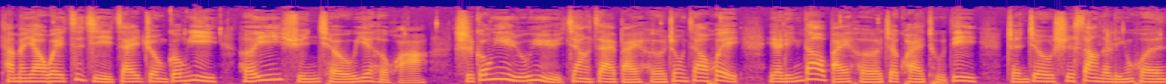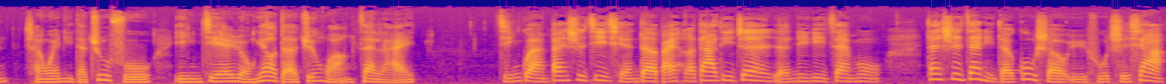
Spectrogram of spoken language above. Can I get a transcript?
他们要为自己栽种公义，合一寻求耶和华，使公义如雨降在白河众教会，也临到白河这块土地，拯救失丧的灵魂，成为你的祝福，迎接荣耀的君王再来。尽管半世纪前的白河大地震仍历历在目，但是在你的固守与扶持下，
